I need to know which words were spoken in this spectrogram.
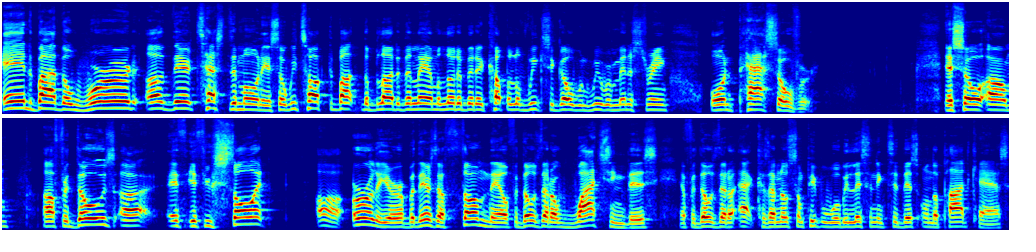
and by the word of their testimony. So we talked about the blood of the Lamb a little bit a couple of weeks ago when we were ministering on Passover. And so, um, uh, for those, uh, if, if you saw it uh, earlier, but there's a thumbnail for those that are watching this and for those that are at, because I know some people will be listening to this on the podcast.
